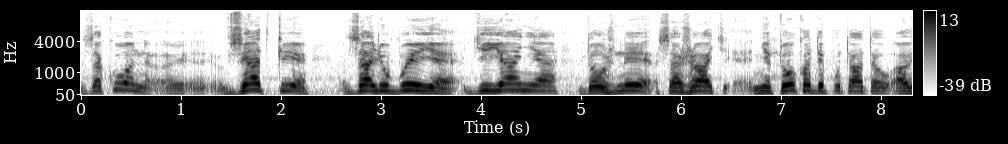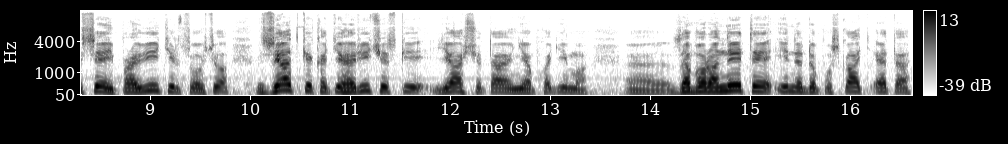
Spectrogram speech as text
Э, закон э, взятки за любые деяния должны сажать не только депутатов, а все и правительство, все. Взятки категорически, я считаю, необходимо э, заборонити и не допускать это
